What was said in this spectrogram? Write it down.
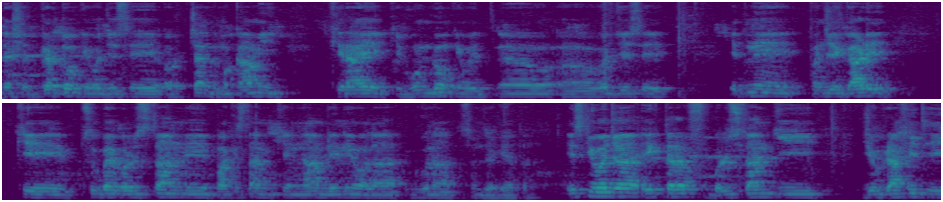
दहशत गर्दों की वजह से और चंद मकामी किराए के गुंडों की वजह से इतने पंजे गाड़े कि सूबह बलूचिस्तान में पाकिस्तान के नाम लेने वाला गुना समझा गया था। इसकी वजह एक तरफ़ बलूचिस्तान की जियोग्राफी थी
